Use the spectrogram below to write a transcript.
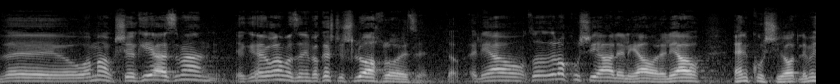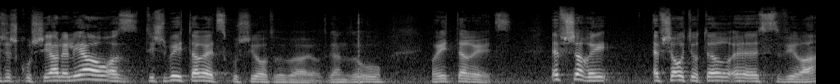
והוא אמר, כשיגיע הזמן, יגיע יורם, אז אני מבקש לשלוח לו את זה. טוב, אליהו, זה, זה לא קושייה על אליהו, על אליהו אין קושיות. למי שיש קושייה על אליהו, אז תשבי יתרץ קושיות ובעיות, כן? זה הוא יתרץ. אפשרי, אפשרות יותר אה, סבירה,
